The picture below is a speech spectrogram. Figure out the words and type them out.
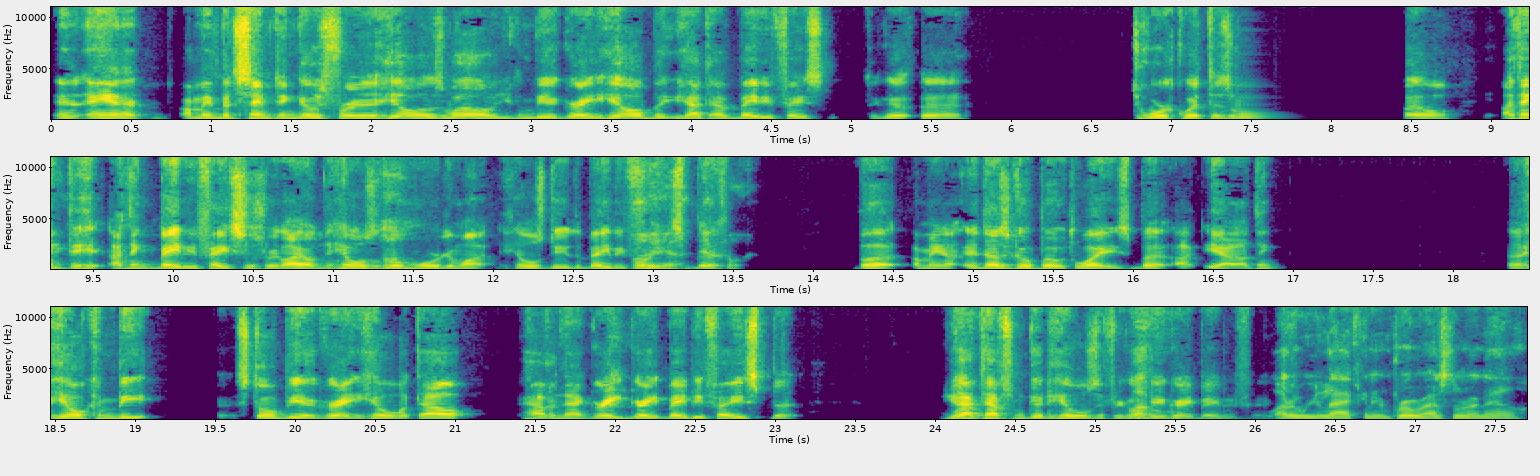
And and I mean, but the same thing goes for a heel as well. You can be a great heel, but you have to have a baby face to go uh, to work with as well. I think the I think baby faces rely on the heels a little more than what heels do the baby face. Oh yeah, but, definitely. but I mean, it does go both ways. But uh, yeah, I think a heel can be still be a great heel without having that great great baby face. But you have to have some good heels if you're going to be a great baby face. What are we lacking in pro wrestling right now?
